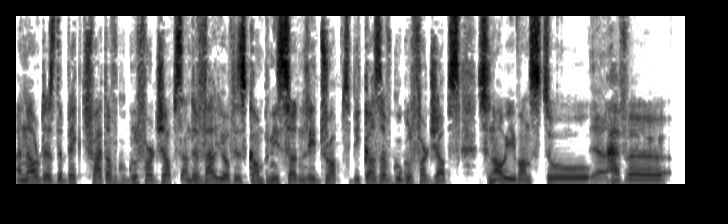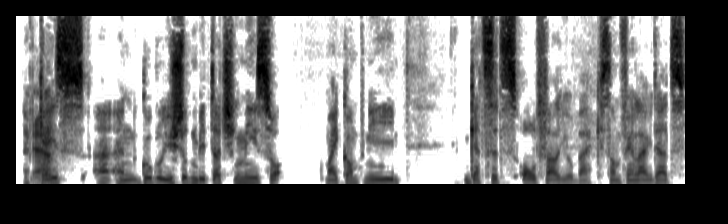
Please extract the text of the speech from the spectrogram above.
and now there's the big threat of Google for Jobs, and the value of his company suddenly dropped because of Google for Jobs. So now he wants to yeah. have a, a yeah. case, uh, and Google, you shouldn't be touching me. So my company gets its old value back, something like that.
